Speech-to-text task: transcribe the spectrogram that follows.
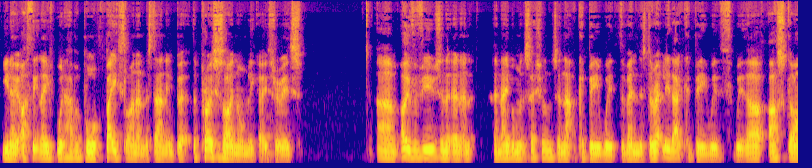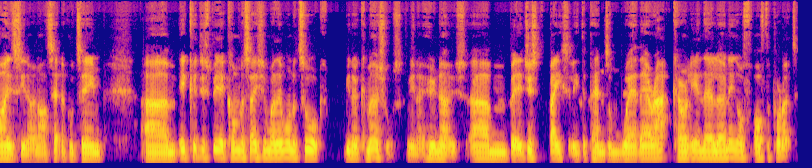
you know I think they would have a broad baseline understanding. But the process I normally go through is um, overviews and, and, and, enablement sessions, and that could be with the vendors directly. That could be with with our, us guys, you know, and our technical team. Um, it could just be a conversation where they want to talk you know commercials you know who knows? Um, but it just basically depends on where they're at currently in their learning of, of the product.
